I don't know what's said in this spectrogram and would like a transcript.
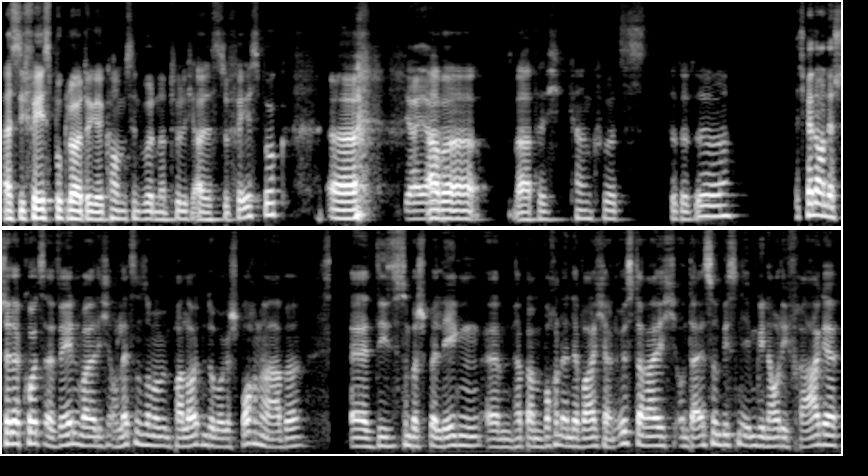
Als die Facebook-Leute gekommen sind, wurde natürlich alles zu Facebook. Äh, Ja, ja. aber warte, ich kann kurz da, da, da. Ich kann auch an der Stelle kurz erwähnen, weil ich auch letztens noch mal mit 'n paar Leuten darüber gesprochen habe, äh, die sich zum Beispiel überlegen ähm, am Wochenende war ich ja in Österreich und da ist so 'n bisschen eben genau die Frage,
